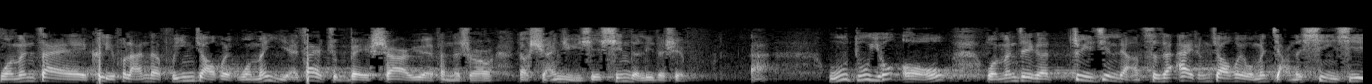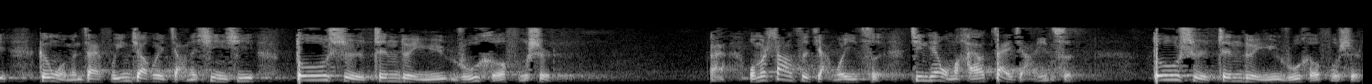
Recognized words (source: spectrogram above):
我们在克利夫兰的福音教会，我们也在准备十二月份的时候要选举一些新的 leadership。啊，无独有偶，我们这个最近两次在爱城教会，我们讲的信息，跟我们在福音教会讲的信息，都是针对于如何服侍的。哎，我们上次讲过一次，今天我们还要再讲一次，都是针对于如何服侍的。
